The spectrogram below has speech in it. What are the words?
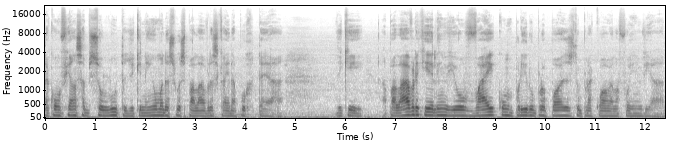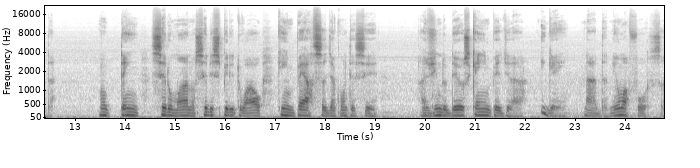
da confiança absoluta de que nenhuma das suas palavras cairá por terra, de que a palavra que ele enviou vai cumprir o propósito para qual ela foi enviada. Não tem ser humano, ser espiritual que impeça de acontecer. Agindo Deus, quem impedirá? Ninguém, nada, nenhuma força.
